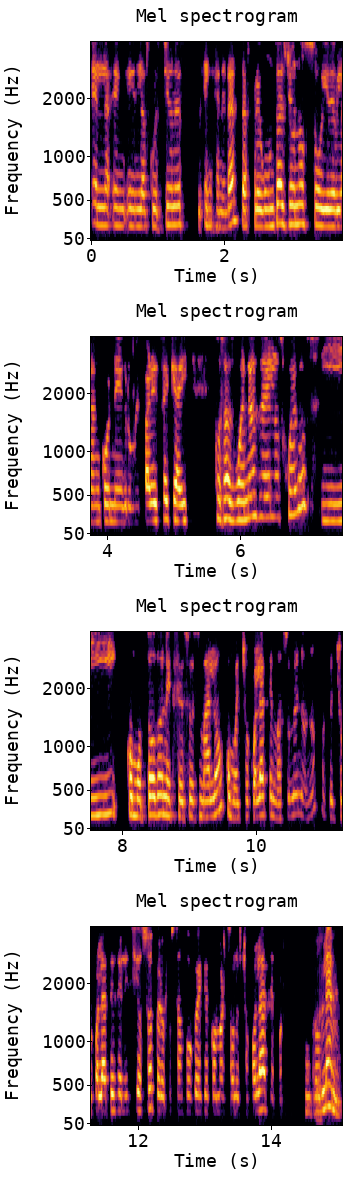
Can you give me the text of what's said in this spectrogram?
en, las cuestiones, en general, las preguntas, yo no soy de blanco-negro. Me parece que hay cosas buenas de los juegos y como todo en exceso es malo, como el chocolate más o menos, ¿no? Pues el chocolate es delicioso, pero pues tampoco hay que comer solo chocolate porque es un problema.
